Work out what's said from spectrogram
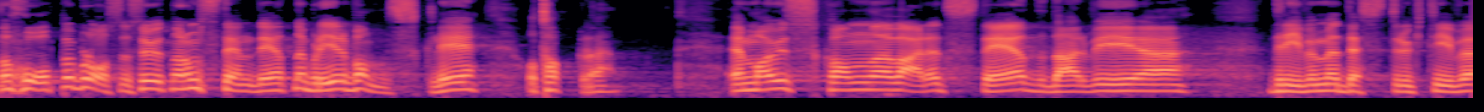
Når håpet blåses ut, når omstendighetene blir vanskelig å takle. Emmaus kan være et sted der vi driver med destruktive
